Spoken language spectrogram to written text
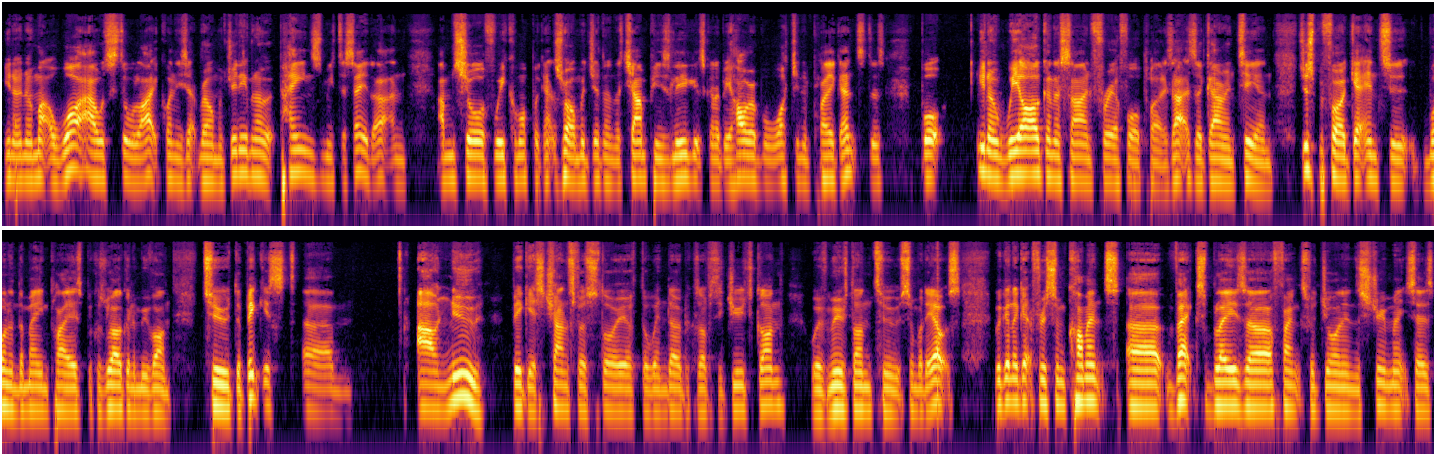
you know, no matter what, I would still like when he's at Real Madrid, even though it pains me to say that. And I'm sure if we come up against Real Madrid in the Champions League, it's going to be horrible watching him play against us. But you know, we are going to sign three or four players. That is a guarantee. And just before I get into one of the main players, because we are going to move on to the biggest, um, our new biggest transfer story of the window, because obviously Jude's gone. We've moved on to somebody else. We're going to get through some comments. Uh, Vex Blazer, thanks for joining the stream, mate. Says,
